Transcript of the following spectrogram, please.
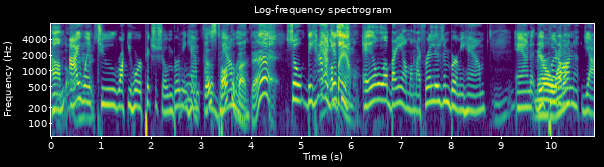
Um, I went to Rocky Horror Picture Show in Birmingham, Oh, Let's Alabama. talk about that. So they have, I guess, Alabama. Alabama. My friend lives in Birmingham, and they put on, yeah,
